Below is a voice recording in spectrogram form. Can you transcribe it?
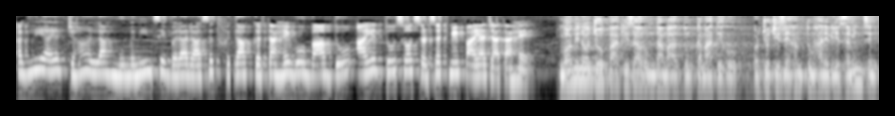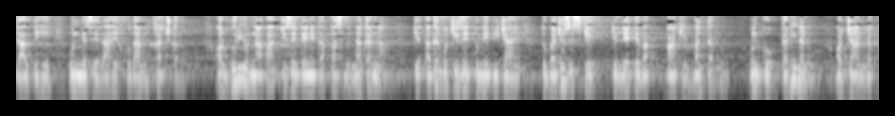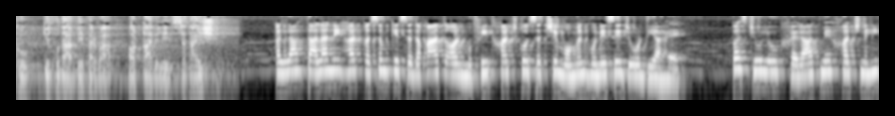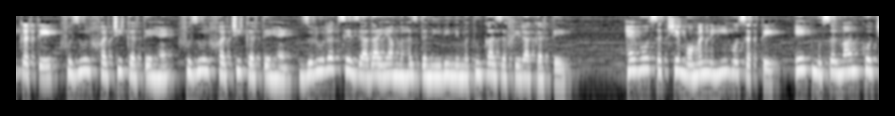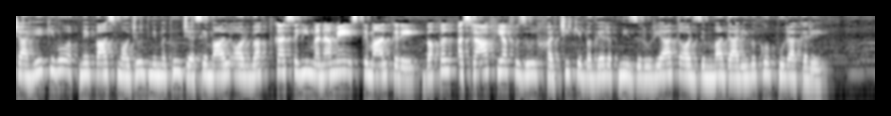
اگلی آیت جہاں اللہ مومنین سے برا راست خطاب کرتا ہے، وہ باب دو، آیت دو سو سڑسٹھ میں پایا جاتا ہے۔ مومنو، جو پاکیزہ اور عمدہ مال تم کماتے ہو اور جو چیزیں ہم تمہارے لیے زمین سے نکالتے ہیں، ان میں سے راہ خدا میں خرچ کرو۔ اور بری اور ناپاک چیزیں دینے کا قصد نہ کرنا کہ اگر وہ چیزیں تمہیں دی جائیں، تو بجز اس کے کہ لیتے وقت آنکھیں بند کر لو۔ ان کو کبھی نہ لو اور جان رکھو کہ خدا بے پرواہ اور قابل ستائش ہے۔ اللہ تعالیٰ نے ہر قسم کے صدقات اور مفید خرچ کو سچے مومن ہونے سے جوڑ دیا ہے۔ بس جو لوگ خیرات میں خرچ نہیں کرتے، فضول خرچی کرتے ہیں، فضول خرچی کرتے ہیں، ضرورت سے زیادہ یا محض دنیوی نعمتوں کا ذخیرہ کرتے۔ ہے وہ سچے مومن نہیں ہو سکتے۔ ایک مسلمان کو چاہیے کہ وہ اپنے پاس موجود نعمتوں جیسے مال اور وقت کا صحیح منع میں استعمال کرے۔ بقل اسراف یا فضول خرچی کے بغیر اپنی ضروریات اور ذمہ داریوں کو پورا کرے۔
